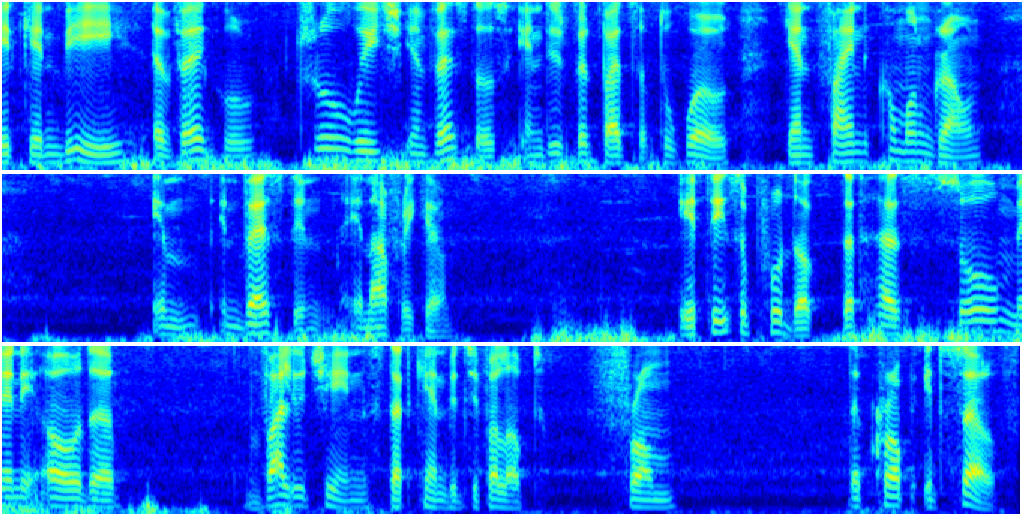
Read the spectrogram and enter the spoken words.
It can be a vehicle through which investors in different parts of the world can find common ground in investing in Africa. It is a product that has so many other value chains that can be developed from the crop itself.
